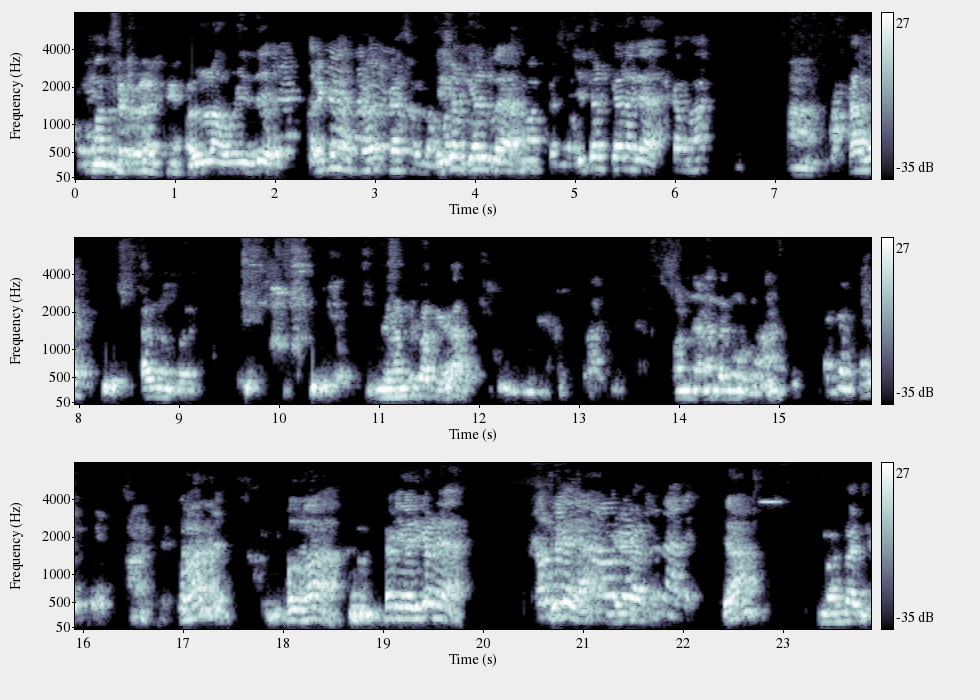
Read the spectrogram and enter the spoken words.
அம்மா சொல்றேன் எல்லாம் நான் சொல்றேன் இருக்கான்னு பேசுறேன் இருக்கான்னு கேளுங்க அக்காம்மா பாத்தீங்களா போதுமா? இருக்கானே இருக்காயா ஏன் வந்தாச்சு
